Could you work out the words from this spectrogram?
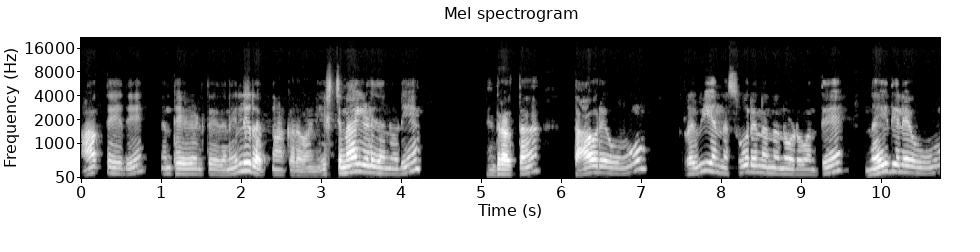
ಆಗ್ತಾ ಇದೆ ಅಂತ ಹೇಳ್ತಾ ಇದ್ದಾನೆ ಇಲ್ಲಿ ರತ್ನಾಕರವಾಣಿ ಎಷ್ಟು ಚೆನ್ನಾಗಿ ಹೇಳಿದ ನೋಡಿ. ಇದರರ್ಥ ತಾವರೆ ಹೂವು ರವಿಯನ್ನ ಸೂರ್ಯನನ್ನು ನೋಡುವಂತೆ, ನೈದಿಲೆ ಹೂವು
